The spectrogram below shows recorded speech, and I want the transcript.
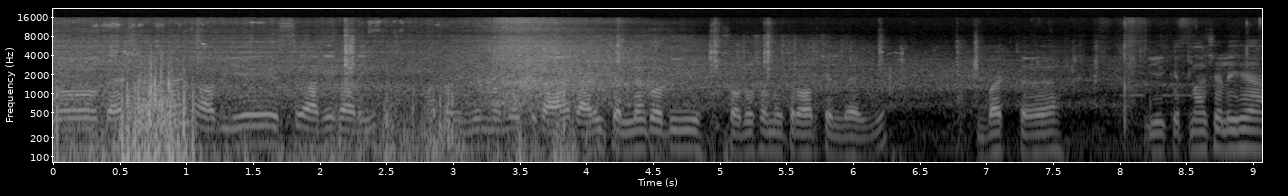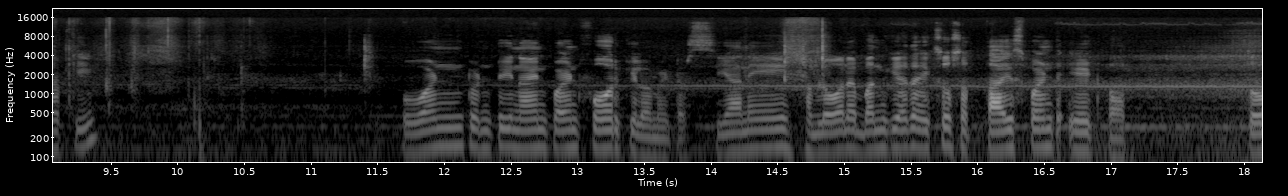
तो दैट्स इट फ्रेंड अब आगे गाड़ी मतलब इंजन मतलब चुका है गाड़ी चलने को अभी सौ दो सौ मीटर और चल जाएगी। बट ये कितना चली है आपकी? 129.4 किलोमीटर्स। यानी हम लोगों ने बंद किया था 127.8 पर। तो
